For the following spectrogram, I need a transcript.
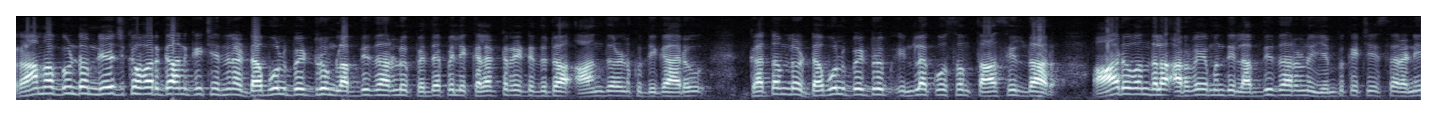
రామగుండం నియోజకవర్గానికి చెందిన డబుల్ బెడ్రూమ్ లబ్ధిదారులు పెద్దపల్లి కలెక్టరేట్ ఎదుట ఆందోళనకు దిగారు. గతంలో డబుల్ బెడ్రూమ్ ఇండ్ల కోసం తహసీల్దార్ ఆరు వందల అరవై మంది లబ్ధిదారులను ఎంపిక చేశారని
